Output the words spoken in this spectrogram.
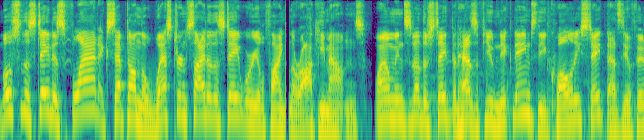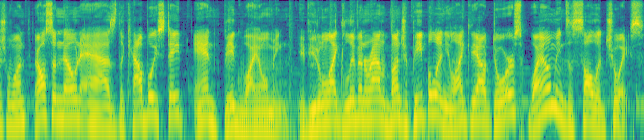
Most of the state is flat, except on the western side of the state where you'll find the Rocky Mountains. Wyoming's another state that has a few nicknames. The Equality State, that's the official one. They're also known as the Cowboy State and Big Wyoming. If you don't like living around a bunch of people and you like the outdoors, Wyoming's a solid choice.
